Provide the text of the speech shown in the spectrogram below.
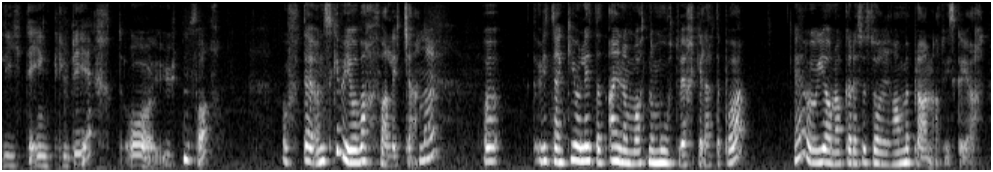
lite inkludert og utenfor? Uff, det ønsker vi jo i hvert fall ikke. Nei? Og vi tenker jo litt at en av måtene å motvirke dette på, er å gjøre noe av det som står i rammeplanen at vi skal gjøre.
